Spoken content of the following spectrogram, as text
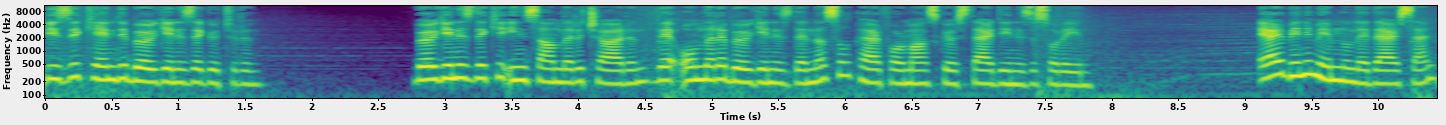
Bizi kendi bölgenize götürün. Bölgenizdeki insanları çağırın ve onlara bölgenizde nasıl performans gösterdiğinizi sorayım. Eğer beni memnun edersen,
